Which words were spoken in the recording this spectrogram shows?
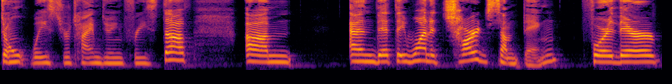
don't waste your time doing free stuff. Um, and that they want to charge something for their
